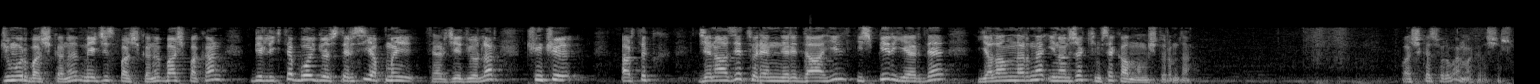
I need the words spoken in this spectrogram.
Cumhurbaşkanı, Meclis Başkanı, Başbakan birlikte boy gösterisi yapmayı tercih ediyorlar. Çünkü artık cenaze törenleri dahil hiçbir yerde yalanlarına inanacak kimse kalmamış durumda. Başka soru var mı arkadaşlar?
